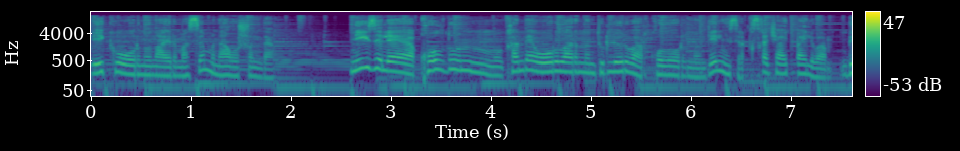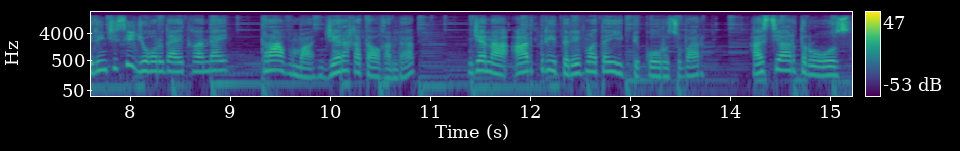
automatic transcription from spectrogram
эки оорунун айырмасы мына ушунда негизи эле колдун кандай ооруларынын түрлөрү бар кол оорунун келиңиздер кыскача айтпайлыбы. Биринчиси жогоруда айткандай травма жаракат алганда жана артрит ревматоиддик оорусу бар остеартроз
